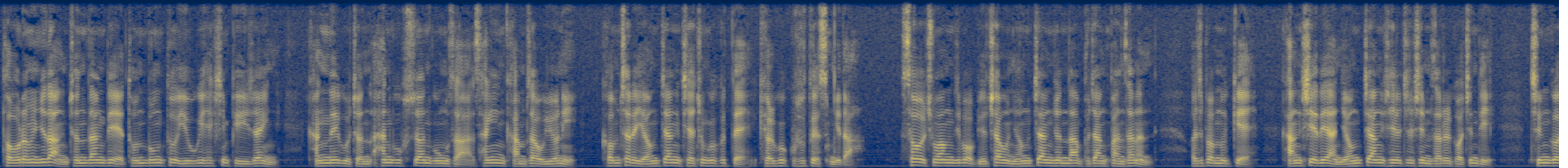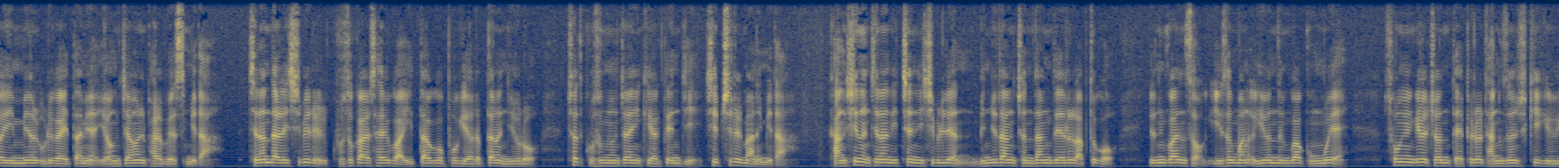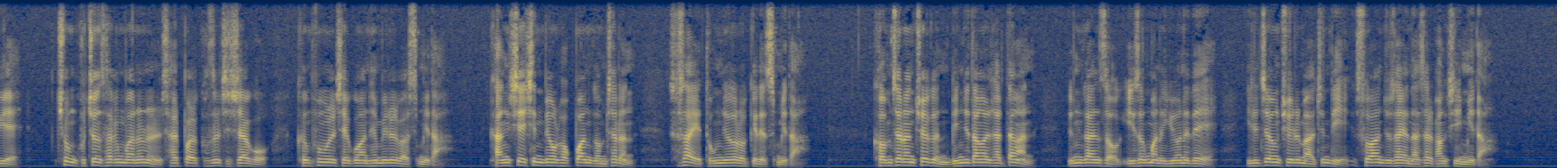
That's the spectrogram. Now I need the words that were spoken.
더불어민주당 전당대회 돈봉투 의혹의 핵심 피의자인 강내구 전 한국수산공사 상임감사위원이 검찰의 영장 재청구 끝에 결국 구속됐습니다. 서울중앙지법 유창훈 영장 전담 부장판사는 어젯밤 늦게 강 씨에 대한 영장실질 심사를 거친 뒤 증거인멸 우려가 있다며 영장을 발부했습니다. 지난달 21일 구속할 사유가 있다고 보기 어렵다는 이유로 첫 구속영장이 기각된 지 17일 만입니다. 강 씨는 지난 2021년 민주당 전당대회를 앞두고 윤관석, 이성만 의원 등과 공모해 송영길 전 대표를 당선시키기 위해 총 9,400만 원을 살포할 것을 지시하고 금품을 제공한 혐의를 받습니다. 강 씨의 신병을 확보한 검찰은 수사에 동력을 얻게 됐습니다. 검찰은 최근 민주당을 탈당한 윤관석, 이성만 의원에 대해 일정 주의를 맞춘 뒤 소환 조사에 나설 방침입니다.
